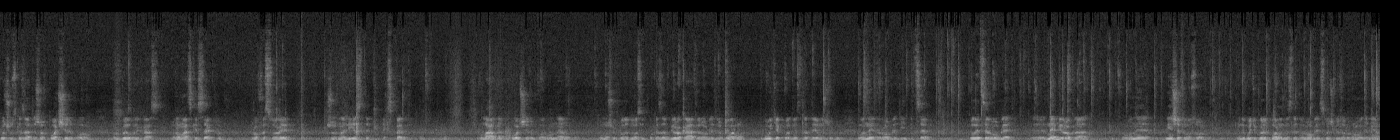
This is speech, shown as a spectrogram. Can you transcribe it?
Хочу сказати, що в Польщі реформу робив якраз громадський сектор, професори, журналісти, експерти. Влада Польщі реформу не робила. Тому що коли досвід показав, бюрократи роблять реформу, будь-яку адміністративну вони роблять її під себе. Коли це роблять е, не бюрократи, вони інша філософія. Вони будь-яку реформу адміністративну роблять з точки зору громадянина.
